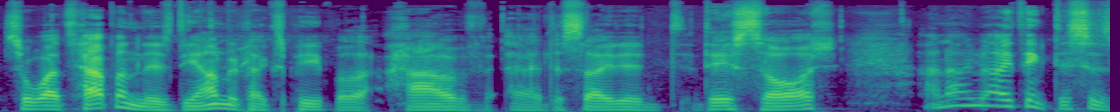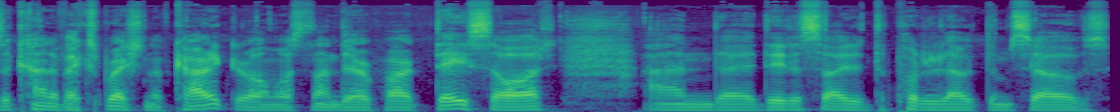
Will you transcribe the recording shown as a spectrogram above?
so what's happened is the Omniplex people have uh, decided they saw it, and I, I think this is a kind of expression of character almost on their part. They saw it, and uh, they decided to put it out themselves,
